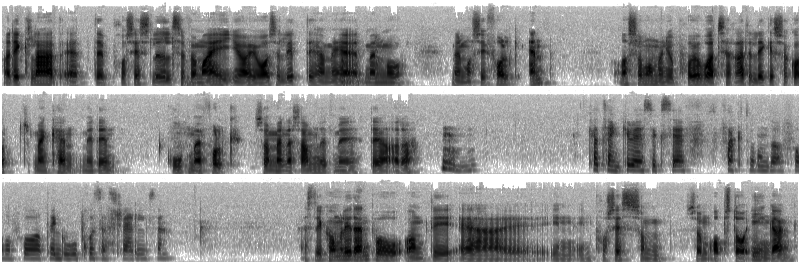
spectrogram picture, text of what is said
Og det er klart at øh, prosessledelse for meg gjør jo også litt det her med at man må, man må se folk an. Og så må man jo prøve å tilrettelegge så godt man kan med den gruppen av folk som man er samlet med der og da. Mm. Hva tenker du er suksessfaktoren da for å få til god prosessledelse? Altså Det kommer litt an på om det er øh, en, en prosess som, som, oppstår én gang,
